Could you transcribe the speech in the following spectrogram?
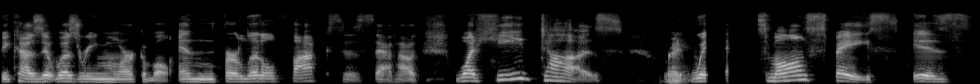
because it was remarkable. And for Little Foxes, that house, what he does right with small space is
